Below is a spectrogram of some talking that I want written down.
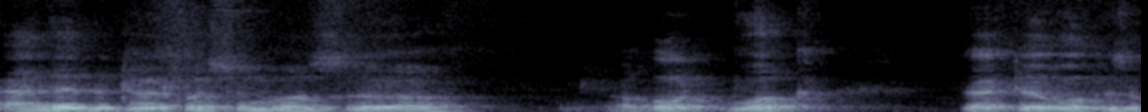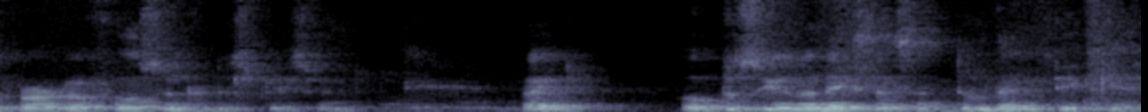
And then the third question was uh, about work, that uh, work is a product of force into displacement. Right? Hope to see you in the next lesson. Till then, take care.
